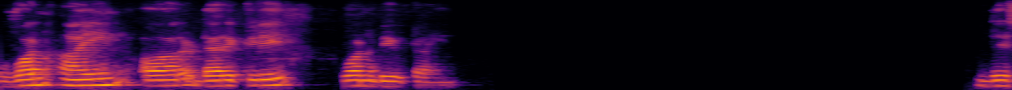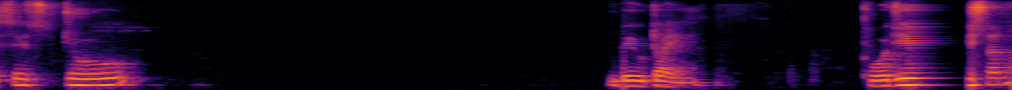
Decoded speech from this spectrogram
one yne और डायरेक्टली वन ब्यूट आइन this is two butane position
